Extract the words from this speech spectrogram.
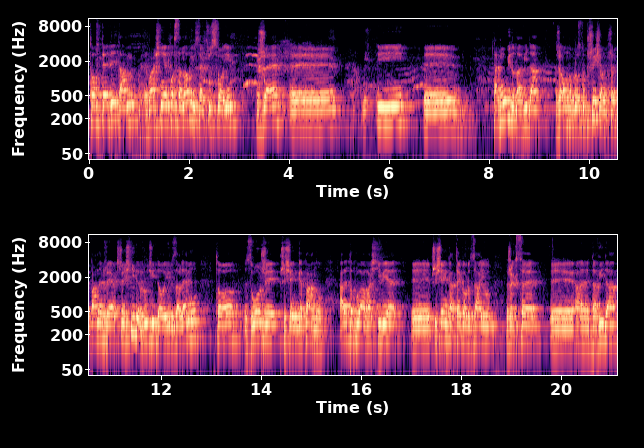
to wtedy tam właśnie postanowił w sercu swoim, że yy, i yy, tak mówi do Dawida, że on po prostu przysiągł przed Panem, że jak szczęśliwie wróci do Jeruzalemu, to złoży przysięgę Panu. Ale to była właściwie yy, przysięga tego rodzaju, że chce yy, Dawida,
